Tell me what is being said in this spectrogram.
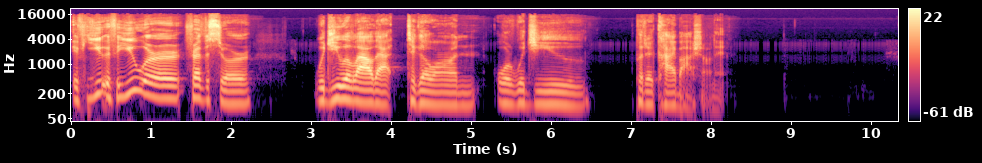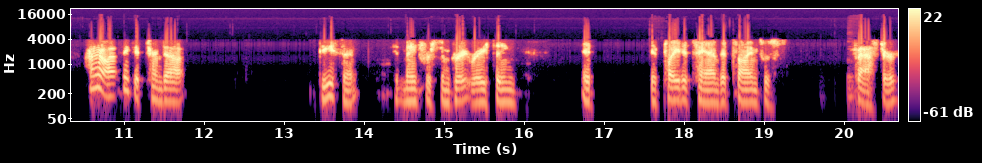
If you if you were Fred Vasseur, would you allow that to go on, or would you put a kibosh on it? I don't know. I think it turned out decent. It made for some great racing. It it played its hand at times was faster,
